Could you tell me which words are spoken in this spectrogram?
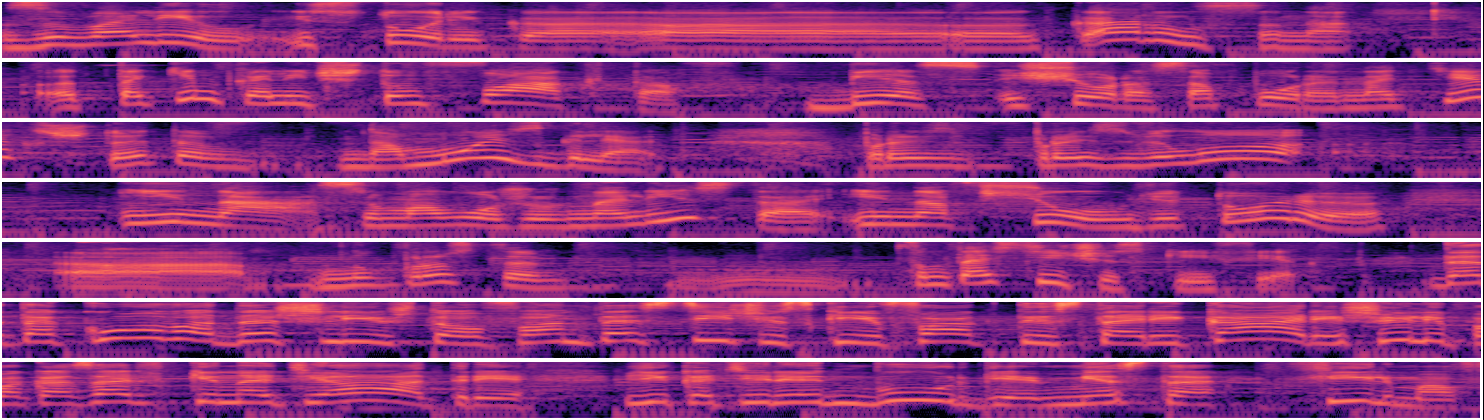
завалил историка э, Карлсона таким количеством фактов, без, еще раз, опоры на текст, что это, на мой взгляд, произвело и на самого журналиста, и на всю аудиторию, э, ну, просто фантастический эффект. До такого дошли, что фантастические факты старика решили показать в кинотеатре в Екатеринбурге вместо фильмов.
